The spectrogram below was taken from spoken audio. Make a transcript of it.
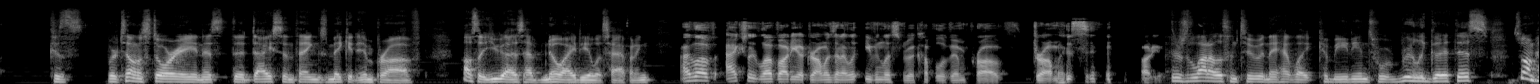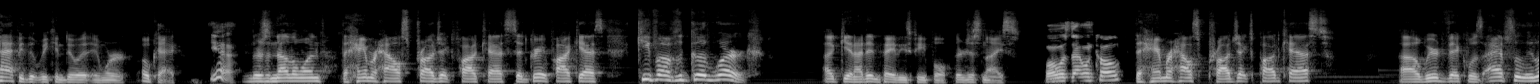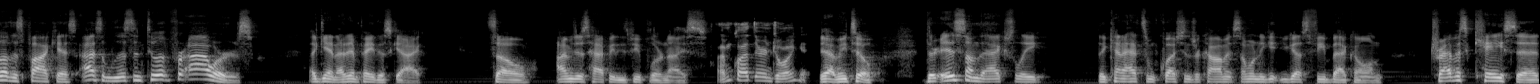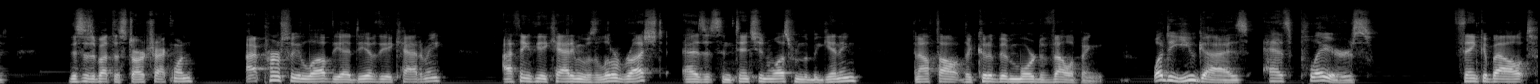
because we're telling a story and it's the dice and things make it improv. Also, you guys have no idea what's happening. I love actually love audio dramas, and I even listen to a couple of improv dramas. audio. there's a lot I listen to, and they have like comedians who are really good at this. So I'm happy that we can do it, and we're okay. Yeah, There's another one, the Hammer House Project podcast said, "Great podcast, keep up the good work." Again, I didn't pay these people; they're just nice. what was that one called? The Hammer House Project podcast. Uh, Weird Vic was I absolutely love this podcast. I used to listen to it for hours. Again, I didn't pay this guy, so I'm just happy these people are nice. I'm glad they're enjoying it. Yeah, me too. There is some that actually they kind of had some questions or comments. I want to get you guys feedback on. Travis K said, "This is about the Star Trek one. I personally love the idea of the Academy. I think the Academy was a little rushed, as its intention was from the beginning, and I thought there could have been more developing. What do you guys, as players, think about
